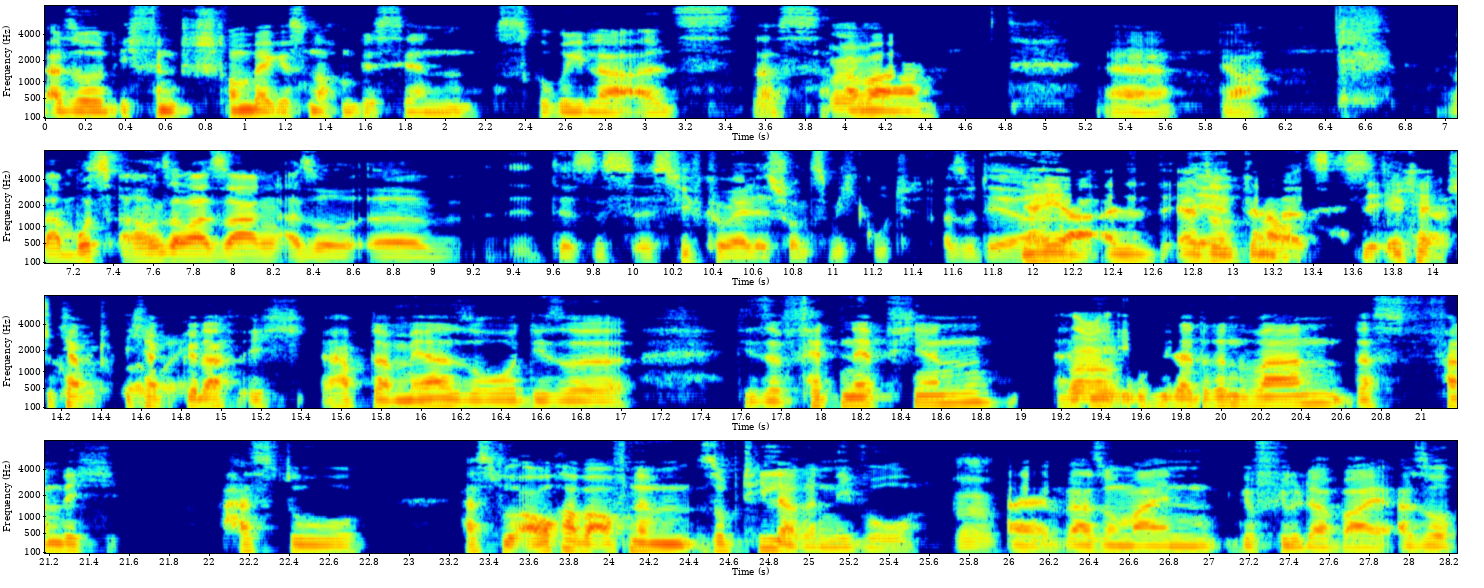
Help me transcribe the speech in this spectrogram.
also ich finde Stromberg ist noch ein bisschen skurriler als das. Mhm. Aber äh, ja man muss, muss aber sagen, also äh, das ist äh, Steve Carell ist schon ziemlich gut. Also der Ja, ja, also, also genau. Das, ich ich habe ich habe gedacht, ich habe da mehr so diese diese Fettnäpfchen, äh, mhm. die irgendwie da drin waren, das fand ich hast du hast du auch, aber auf einem subtileren Niveau. Mhm. Äh, war so mein Gefühl dabei. Also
